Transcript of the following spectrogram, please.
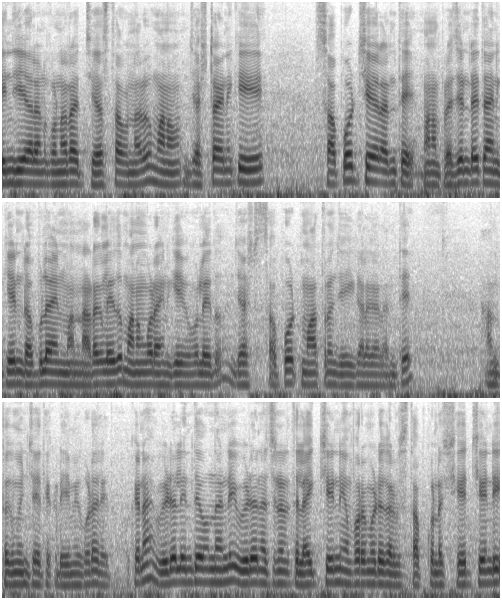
ఏం చేయాలనుకున్నారో అది చేస్తూ ఉన్నారు. మనం జస్ట్ ఆయనకి సపోర్ట్ చేయాలంతే మనం ప్రజెంట్ అయితే ఆయనకి ఏం డబ్బులు ఆయన మనం అడగలేదు. మనం కూడా ఆయనకి ఇవ్వలేదు. జస్ట్ సపోర్ట్ మాత్రం చేయగలగాలంతే అంతకు మించి అయితే ఇక్కడ ఏమీ కూడా లేదు. ఓకేనా? వీడియోలు ఇంతే ఉందండి. వీడియో నచ్చినట్లయితే లైక్ చేయండి. ఇన్ఫర్మేటివ్ కనిపిస్తే తప్పకుండా షేర్ చేయండి.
